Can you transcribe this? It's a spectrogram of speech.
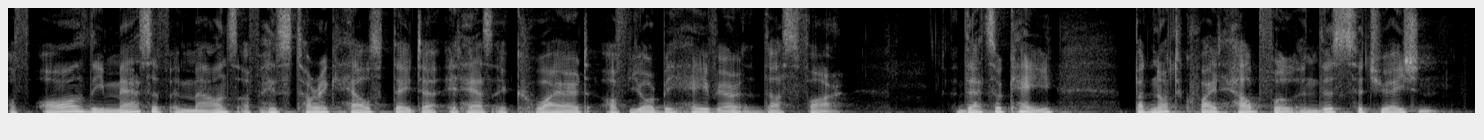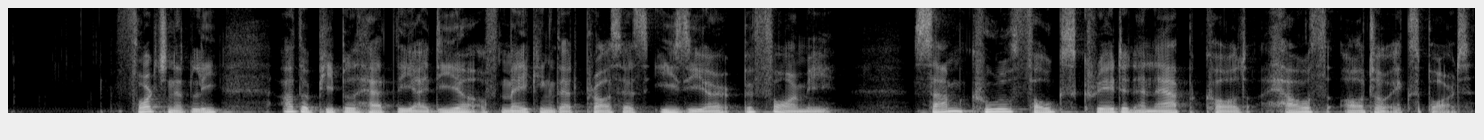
of all the massive amounts of historic health data it has acquired of your behavior thus far. That's okay, but not quite helpful in this situation. Fortunately, other people had the idea of making that process easier before me. Some cool folks created an app called Health Auto Export.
